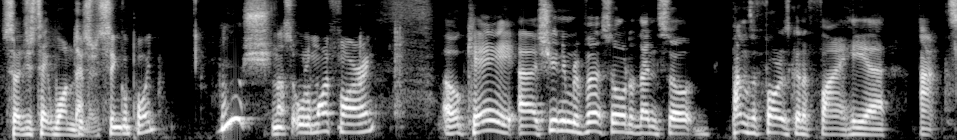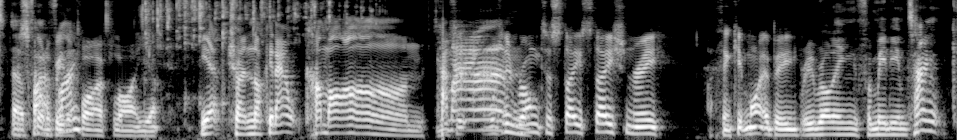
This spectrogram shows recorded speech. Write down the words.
So I just take one Just a single point, Whoosh. and that's all of my firing. Okay, uh, shooting in reverse order then. So Panzer IV is going to fire here at uh, It's got to be the firefly, yeah. Yeah, try and knock it out. Come on. Come Was it, was on. it wrong to stay stationary? I think it might have been. Rerolling for medium tank.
